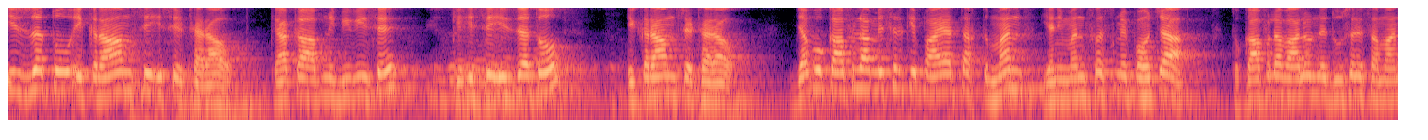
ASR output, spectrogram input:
عزت و اکرام سے اسے ٹھہراؤ۔ کیا کہا اپنی بیوی سے؟ کہ اسے عزت و اکرام سے ٹھہراؤ۔ جب وہ قافلہ مصر کے پایا تخت منف یعنی منفس میں پہنچا، تو قافلہ والوں نے دوسرے سامان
